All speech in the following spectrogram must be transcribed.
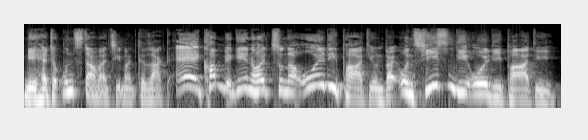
Nee, hätte uns damals jemand gesagt, ey, komm, wir gehen heute zu einer Oldie-Party. Und bei uns hießen die Oldie-Party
